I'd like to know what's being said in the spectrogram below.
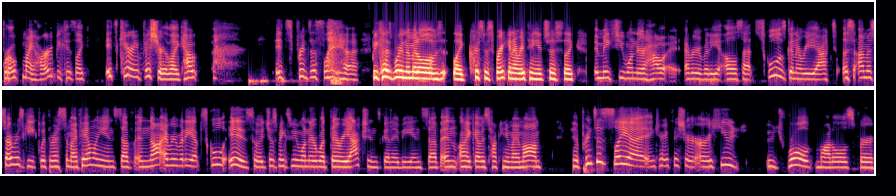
broke my heart because like it's Carrie Fisher. Like how it's Princess Leia because we're in the middle of like Christmas break and everything. It's just like it makes you wonder how everybody else at school is gonna react. I'm a Star Wars geek with the rest of my family and stuff, and not everybody at school is. So it just makes me wonder what their reaction's gonna be and stuff. And like I was talking to my mom, Princess Leia and Carrie Fisher are huge, huge role models for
